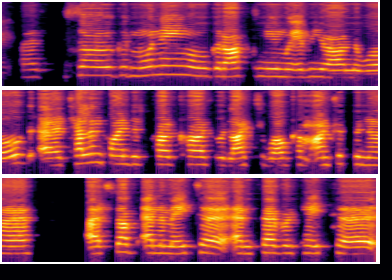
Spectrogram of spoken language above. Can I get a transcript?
Uh, so, good morning or good afternoon, wherever you are in the world. Uh, Talent Finders podcast would like to welcome entrepreneur, uh, stop animator, and fabricator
